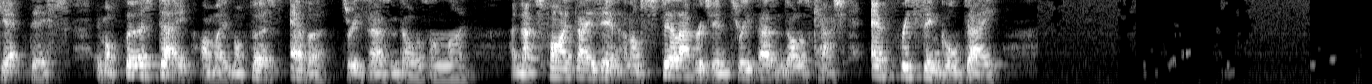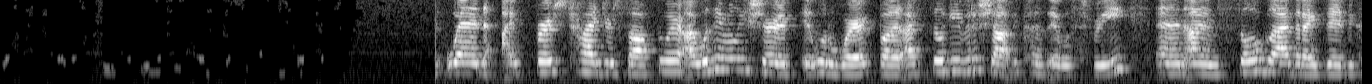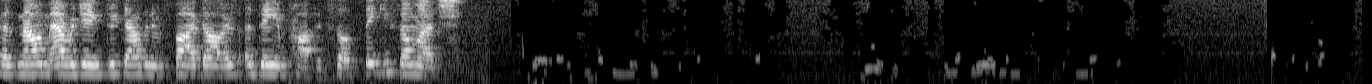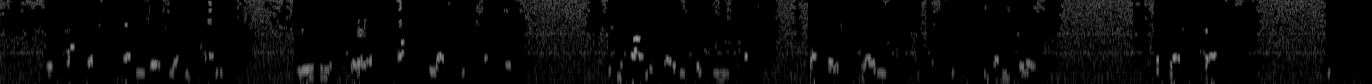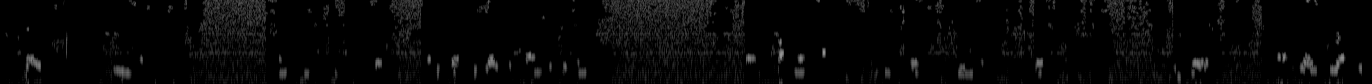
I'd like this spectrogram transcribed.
Get this. In my first day, I made my first ever $3,000 online. And that's five days in, and I'm still averaging $3,000 cash every single day. When I first tried your software, I wasn't really sure if it would work, but I still gave it a shot because it was free and I am so glad that I did because now I'm averaging $3,005 a day in profits. So thank you so much. Thank you.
